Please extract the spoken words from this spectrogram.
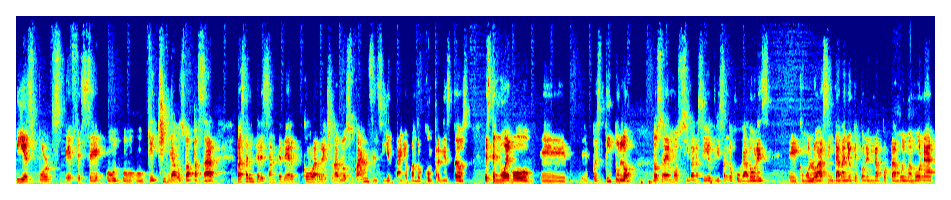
eSports FC o, qué chingados va a pasar? Va a estar interesante ver cómo van a reaccionar los fans el siguiente año cuando compren estos, este nuevo eh, pues, título. No sabemos si van a seguir utilizando jugadores como lo hacen cada año que ponen una portada muy mamona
